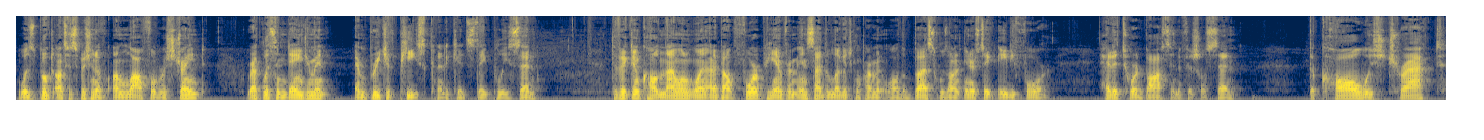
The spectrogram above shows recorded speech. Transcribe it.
was booked on suspicion of unlawful restraint, reckless endangerment, and breach of peace, Connecticut State Police said. The victim called 911 at about 4 p.m. from inside the luggage compartment while the bus was on Interstate 84, headed toward Boston, officials said. The call was tracked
